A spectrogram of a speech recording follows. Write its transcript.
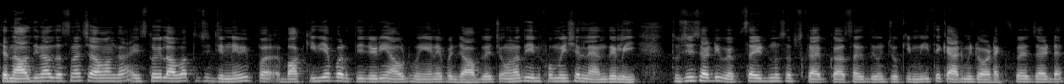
ਤੇ ਨਾਲ ਦੀ ਨਾਲ ਦੱਸਣਾ ਚਾਹਾਂਗਾ, ਇਸ ਤੋਂ ਇਲਾਵਾ ਤੁਸੀਂ ਜਿੰਨੇ ਵੀ ਪ- ਬਾਕੀ ਦੀਆਂ ਭਰਤੀ ਜਿਹੜੀਆਂ ਆਊਟ ਹੋਈਆਂ ਨੇ ਪੰਜਾਬ ਦੇ ਵਿੱਚ, ਉਹਨਾਂ ਦੀ ਇਨਫੋਰਮੇਸ਼ਨ ਲੈਣ ਦੇ ਲਈ ਤੁਸੀਂ ਸਾਡੀ ਵੈਬਸਾਈਟ ਨੂੰ ਸਬਸਕ੍ਰਾਈਬ ਕਰ ਸਕਦੇ ਹੋ, ਜੋ ਕਿ meetacademy.xyz ਹੈ।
